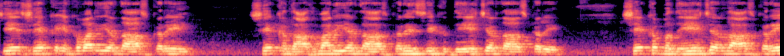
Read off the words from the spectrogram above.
ਜੇ ਸਿੱਖ ਇੱਕ ਵਾਰੀ ਅਰਦਾਸ ਕਰੇ ਸਿੱਖ 10 ਵਾਰੀ ਅਰਦਾਸ ਕਰੇ ਸਿੱਖ ਦੇਸ਼ 'ਚ ਅਰਦਾਸ ਕਰੇ ਸਿੱਖ ਵਿਦੇਸ਼ 'ਚ ਅਰਦਾਸ ਕਰੇ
